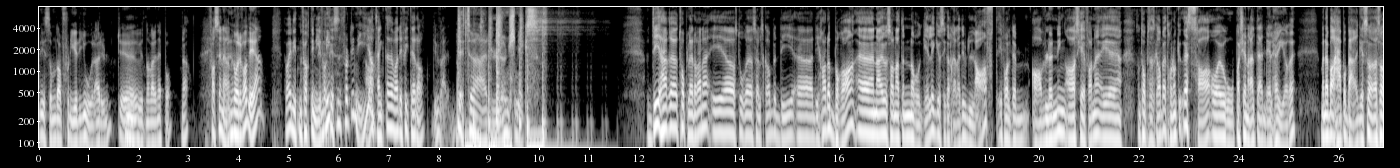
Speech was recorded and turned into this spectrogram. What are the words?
de som da flyr jorda rundt mm. uten å være nedpå. Ja. Fascinerende. Når var det? Det var i 1949, faktisk. 1949, Ja, ja. Tenk deg hva de fikk til da. Du verden. Dette er Lunsjmix. De her eh, topplederne i eh, store selskap, de, eh, de har det bra. Det er jo sånn at Norge ligger jo sikkert relativt lavt i forhold til avlønning av sjefene i sånn toppselskap. Jeg tror nok USA og Europa generelt er en del høyere. Men det er bare her på berget så, så,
